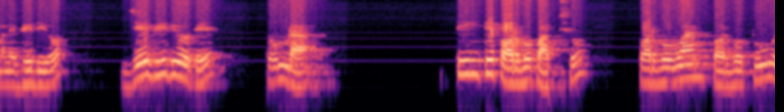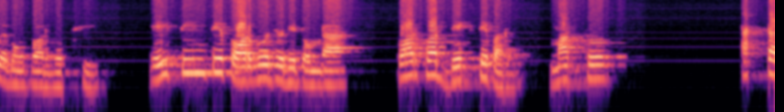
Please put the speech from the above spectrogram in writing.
মানে ভিডিও যে ভিডিওতে তোমরা তিনটে পর্ব পাচ্ছ। পর্ব ওয়ান পর্ব টু এবং পর্ব থ্রি এই তিনটে পর্ব যদি তোমরা পরপর দেখতে পারো মাত্র একটা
